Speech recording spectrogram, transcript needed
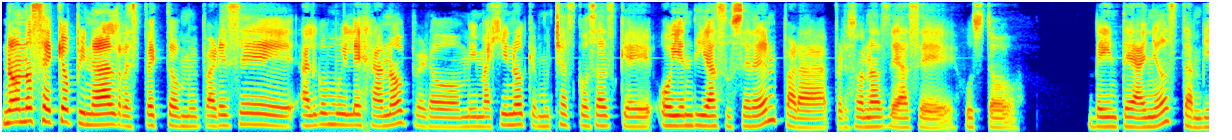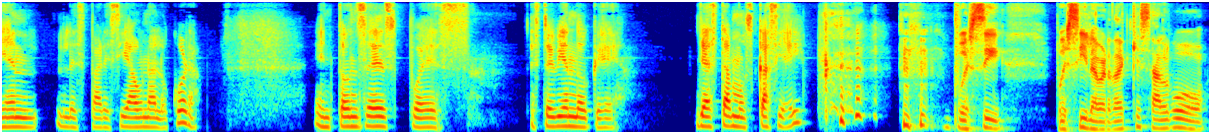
no, no sé qué opinar al respecto. Me parece algo muy lejano, pero me imagino que muchas cosas que hoy en día suceden para personas de hace justo 20 años también les parecía una locura. Entonces, pues estoy viendo que ya estamos casi ahí. pues sí, pues sí, la verdad que es algo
